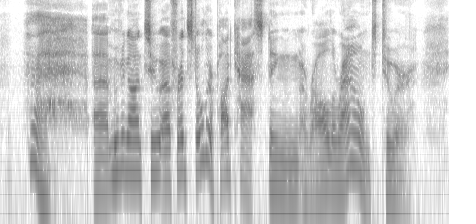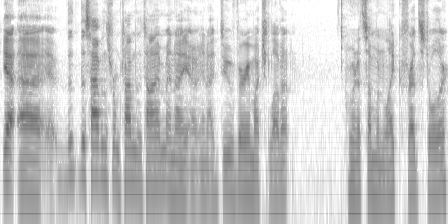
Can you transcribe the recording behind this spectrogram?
uh, moving on to uh, Fred Stoller podcasting a all around tour. Yeah, uh, th- this happens from time to time, and I and I do very much love it when it's someone like Fred Stoller.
